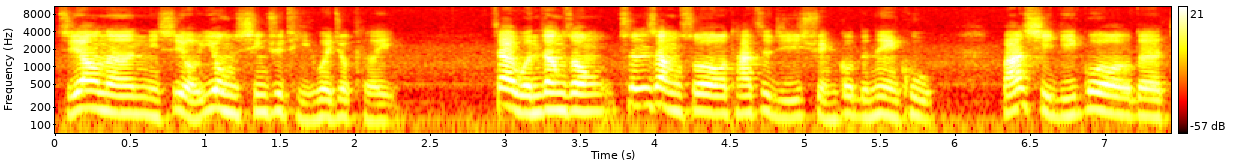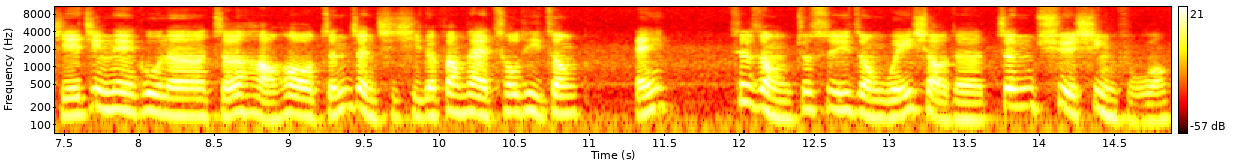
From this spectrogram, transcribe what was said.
只要呢你是有用心去体会就可以。在文章中，村上说他自己选购的内裤，把洗涤过的洁净内裤呢折好后，整整齐齐的放在抽屉中。诶，这种就是一种微小的真确幸福哦。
